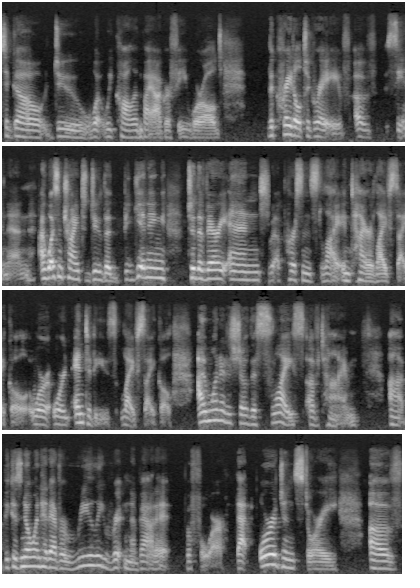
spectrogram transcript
to go do what we call in biography world the cradle to grave of CNN. I wasn't trying to do the beginning to the very end, a person's li- entire life cycle or, or an entity's life cycle. I wanted to show this slice of time uh, because no one had ever really written about it before. That origin story of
